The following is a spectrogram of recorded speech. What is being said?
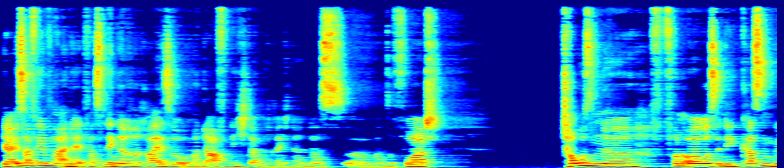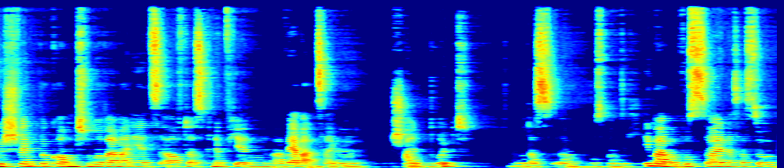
ja, ist auf jeden Fall eine etwas längere Reise und man darf nicht damit rechnen, dass äh, man sofort Tausende von Euros in die Kassen geschwemmt bekommt, nur weil man jetzt auf das Knöpfchen äh, Werbeanzeige schalten drückt. Also das äh, muss man sich immer bewusst sein. Das hast du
